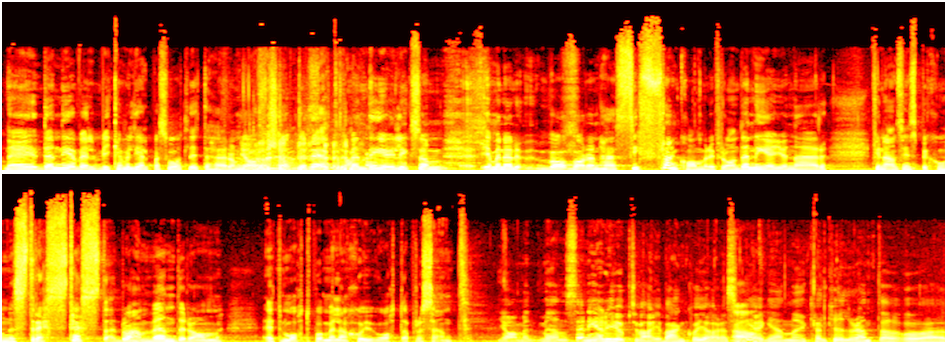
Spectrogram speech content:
nej, den är väl, vi kan väl hjälpas åt lite här om jag har förstått det rätt. Men det är ju liksom, jag menar, var, var den här siffran kommer ifrån, den är ju när Finansinspektionen stresstestar. Då använder de ett mått på mellan 7 och 8 procent. Ja, men, men sen är det ju upp till varje bank att göra sin Ja. egen kalkylränta. Och eh,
